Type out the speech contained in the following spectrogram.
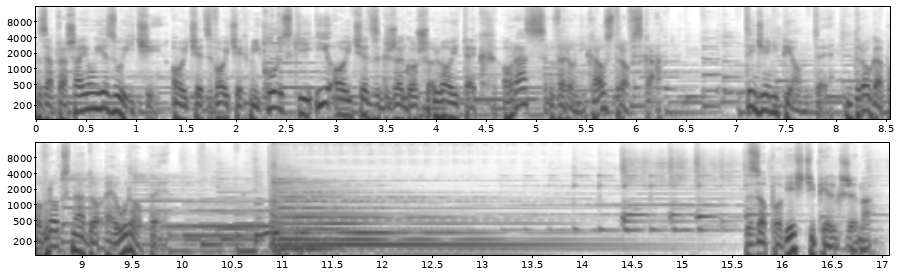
Zapraszają jezuici, ojciec Wojciech Mikulski i ojciec Grzegorz Lojtek oraz Weronika Ostrowska. Tydzień piąty. Droga powrotna do Europy. Z opowieści pielgrzyma.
